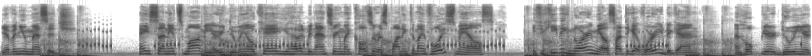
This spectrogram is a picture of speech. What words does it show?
You have a new message. Hey, Sunny, it's Mommy. Are you doing okay? You haven't been answering my calls or responding to my voicemails. If you keep ignoring me, I'll start to get worried again. I hope you're doing your...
